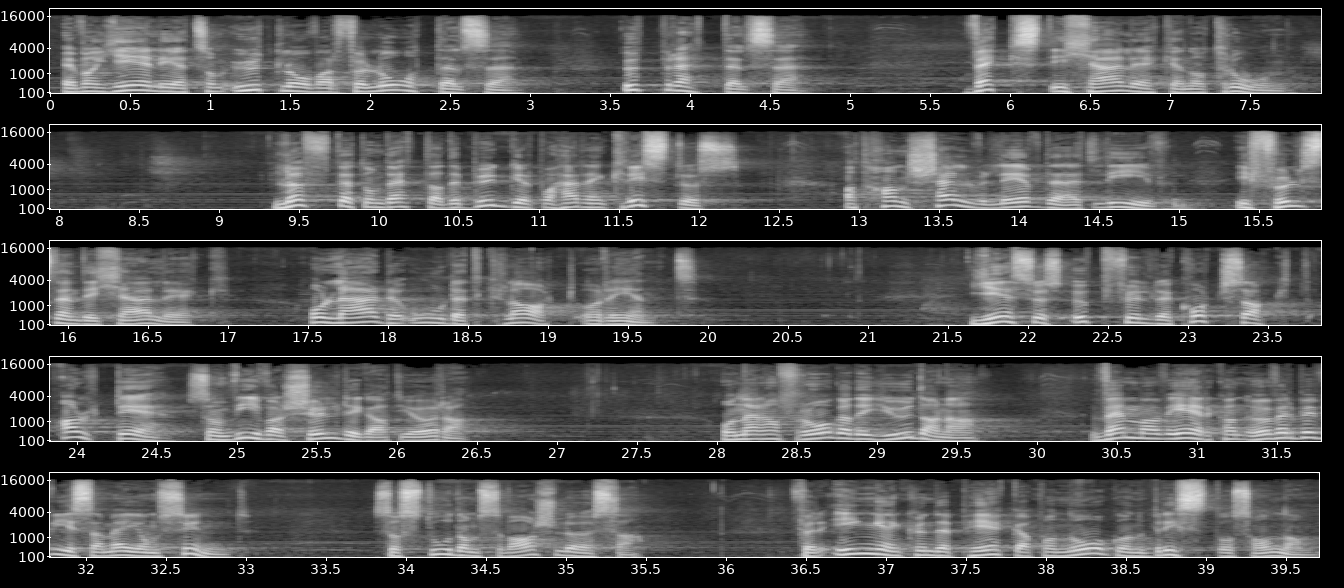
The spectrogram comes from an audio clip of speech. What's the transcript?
Evangeliet som utlovar förlåtelse, upprättelse, växt i kärleken och tron Löftet om detta det bygger på Herren Kristus, att han själv levde ett liv i fullständig kärlek och lärde ordet klart och rent. Jesus uppfyllde kort sagt allt det som vi var skyldiga att göra. Och när han frågade judarna, vem av er kan överbevisa mig om synd? Så stod de svarslösa, för ingen kunde peka på någon brist hos honom.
